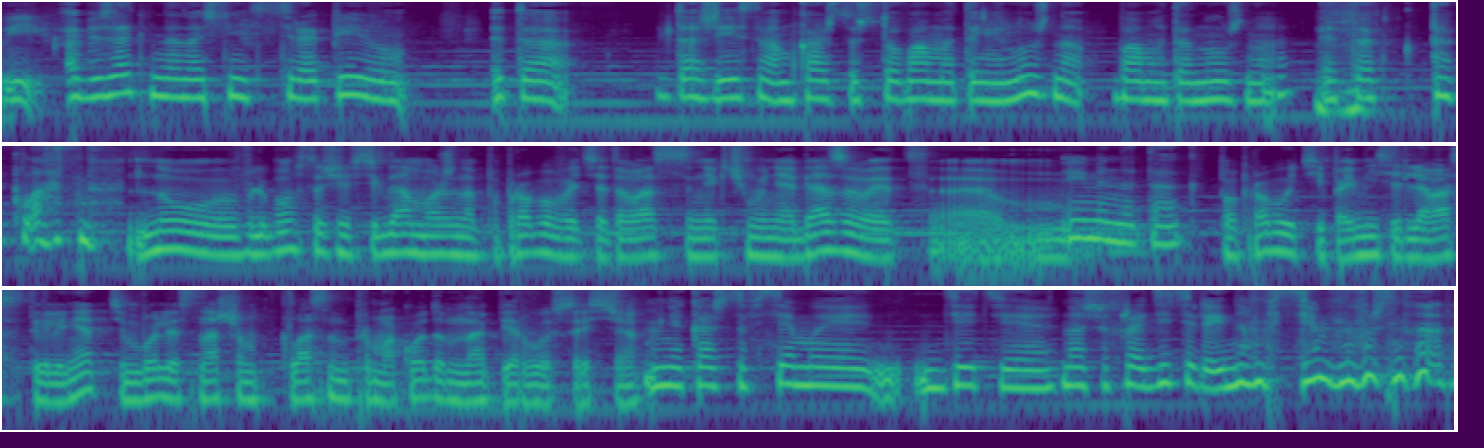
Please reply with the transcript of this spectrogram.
и обязательно начните терапию. Это даже если вам кажется, что вам это не нужно, вам это нужно. Это так классно. Ну, в любом случае, всегда можно попробовать, это вас ни к чему не обязывает. Эм, Именно так. Попробуйте и поймите, для вас это или нет, тем более с нашим классным промокодом на первую сессию. Мне кажется, все мы дети наших родителей, нам всем нужно.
